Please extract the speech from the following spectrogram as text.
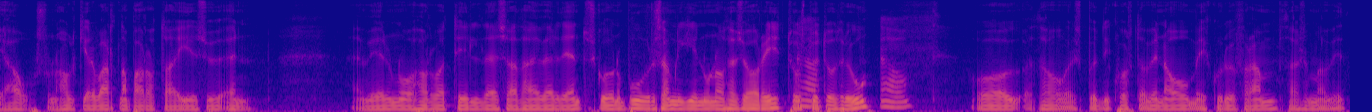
já, svona hálfgerð varnabaráta í þessu en, en við erum nú að horfa til þess að það hefur verið endur skoðun og búður samlingi núna á þessu ári 2023 já, og þá er spurning hvort að við náum einhverju fram þar sem að við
